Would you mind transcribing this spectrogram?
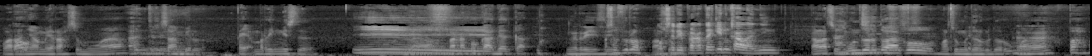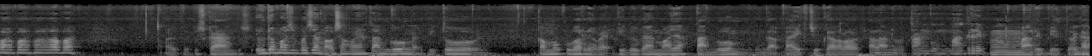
warnanya merah semua Anjir. sambil kayak meringis tuh. Ih. nah, kan aku kaget kan wah, Ngeri sih. astagfirullah Nggak usah dipraktekin kal anjing. Kan langsung mundur tuh aku. Langsung mundur ke rumah. Hah? apa apa apa apa apa Nah, itu terus kan terus ya udah masuk aja nggak usah wayah tanggung nggak gitu. Kamu keluar ya kayak gitu kan wayah tanggung. Gitu. nggak baik juga kalau dalam Tuh, tanggung maghrib. Hmm, marip itu kan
